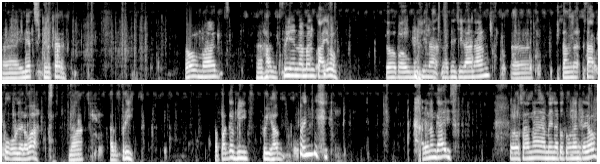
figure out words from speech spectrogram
uh, init sprinkler. So, mag uh, hog free na naman tayo. So, paubusin na natin sila ng uh, isang sako o dalawa na hog free. Kapag gabi, free hug. Yan lang guys. So sana may natutunan kayo.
